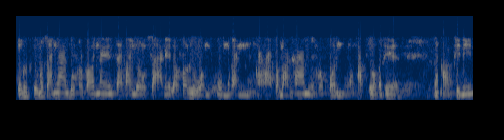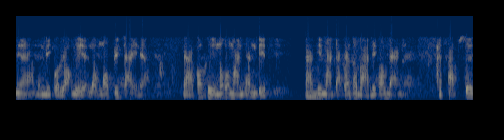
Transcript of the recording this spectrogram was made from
ศูนย์ศูนย์ประสานงานบุคลากรในสถาบันดศึกษาเนี่ยเราก็รวมกลุ่มกันนะฮะประมาณห้าหมื่นกว่าคนนะครับทั่วประเทศนะครับ ทีนี้เนี่ยมันมีคนร้องเรียนแล้วงบวิจัยเนี่ยนะฮะก็คืองบประมาณแผ่นดินนะ ที่มาจากรัฐบาลที่เขาแบ่งนะครับ ซึ่ง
